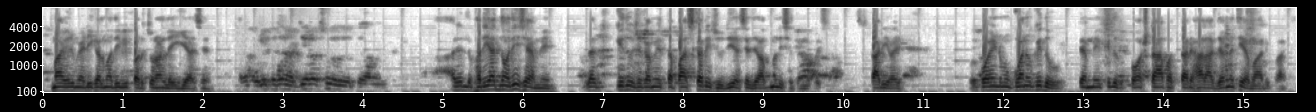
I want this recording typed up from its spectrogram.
મહાવીર મેડિકલમાંથી બી પરચુરણ લઈ ગયા છે. એટલે ફરિયાદ નોંધી છે એમની. એટલે કીધું છે કે અમે તપાસ કરીશું જે હશે જવાબ મળી છે તમને પછી કાર્યવાહી. પોઈન્ટ મૂકવાનું કીધું તેમને કીધું સ્ટાફ અત્યારે હાલ હાજર નથી અમારી પાસે.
